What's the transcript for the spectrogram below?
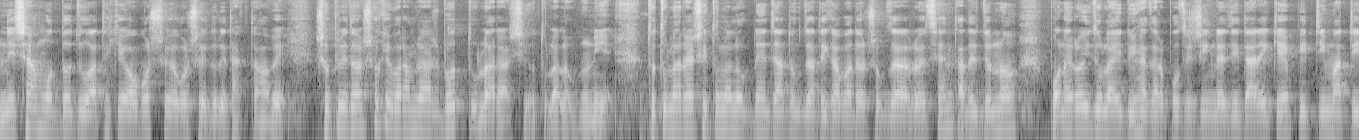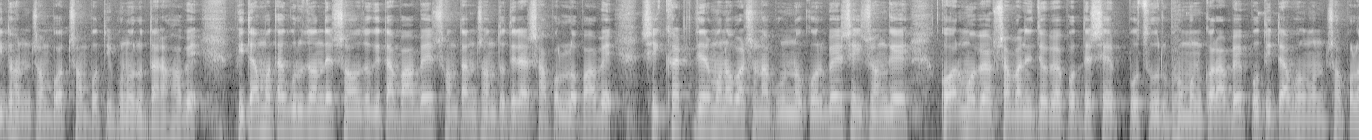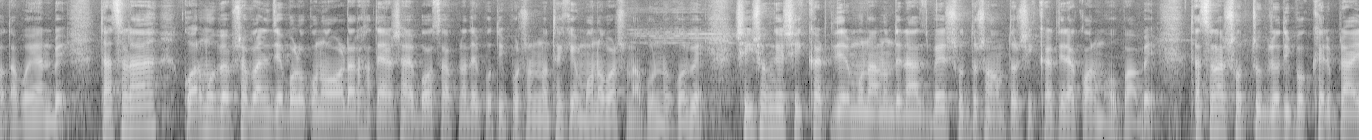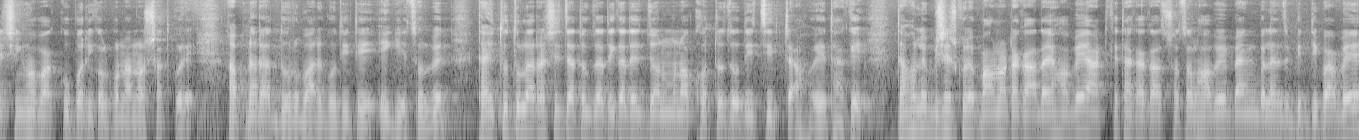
নেশা মধ্য জুয়া থেকে অবশ্যই অবশ্যই দূরে থাকতে হবে। সুপ্রিয় দর্শক, এবার আমরা আসব তুলা রাশি ও তুলা লগ্ন নিয়ে। তো তুলা রাশি, তুলা লগ্নে জাতক, জাতিকা বা দর্শক যারা রয়েছেন, তাদের জন্য পনেরোই জুলাই দুই হাজার পঁচিশ ইংরেজি তারিখে পিতৃমাতৃ ধন সম্পদ সম্পত্তি পুনরুদ্ধার হবে। পিতামাতা গুরুজনদের সহযোগিতা পাবে, সন্তান সন্ততিরা সাফল্য পাবে, শিক্ষার্থীদের মনোবাসনা পূর্ণ করবে, সেই সঙ্গে কর্ম, ব্যবসা, বাণিজ্য ব্যাপক দেশে প্রচুর ভ্রমণ করাবে, প্রতিটা ভ্রমণ সফলতা বয়ে আনবে। তাছাড়া কর্ম ব্যবসা বাণিজ্যে বড় কোনো অর্ডার হাতে আসায় বস আপনাদের প্রতি প্রসন্ন থেকে মনোবাসনা পূর্ণ করবে। সেই সঙ্গে শিক্ষার্থীদের মন আনন্দে নাচবে, সদ্য সমাপ্ত শিক্ষার্থীরা কর্মও পাবে। তাছাড়া শত্রু বিরোধী পক্ষের প্রায় সিংহভাগ কুপরিকল্পনা নস্বাত করে আপনারা দুর্বার গতিতে এগিয়ে চলবেন। তাই তো তুলা রাশির জাতক জাতিকাদের জন্ম নক্ষত্র যদি চিত্রা হয়ে থাকে, তাহলে বিশেষ করে পাওনা টাকা আদায় হবে, আটকে থাকা কাজ সচল হবে, ব্যাংক ব্যালেন্স বৃদ্ধি পাবে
